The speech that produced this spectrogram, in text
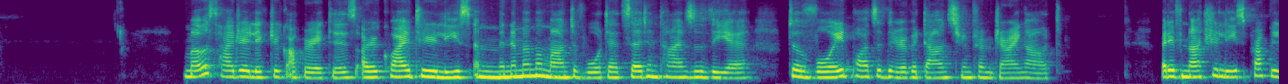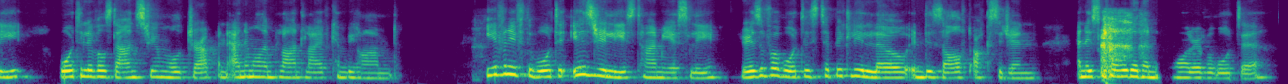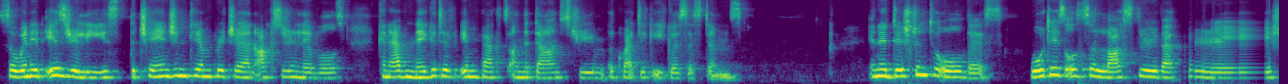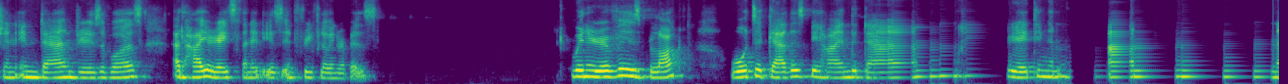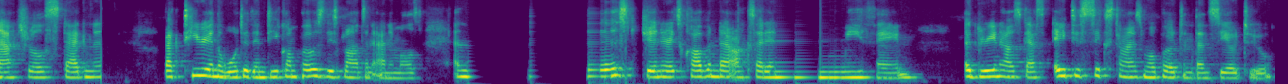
Most hydroelectric operators are required to release a minimum amount of water at certain times of the year to avoid parts of the river downstream from drying out. But if not released properly, water levels downstream will drop and animal and plant life can be harmed. Even if the water is released timeously, reservoir water is typically low in dissolved oxygen and is colder than normal river water. So when it is released, the change in temperature and oxygen levels can have negative impacts on the downstream aquatic ecosystems. In addition to all this, water is also lost through evaporation in dammed reservoirs at higher rates than it is in free-flowing rivers. When a river is blocked, water gathers behind the dam, creating an unnatural stagnant Bacteria in the water then decompose these plants and animals, and this generates carbon dioxide and methane, a greenhouse gas 86 times more potent than CO2.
